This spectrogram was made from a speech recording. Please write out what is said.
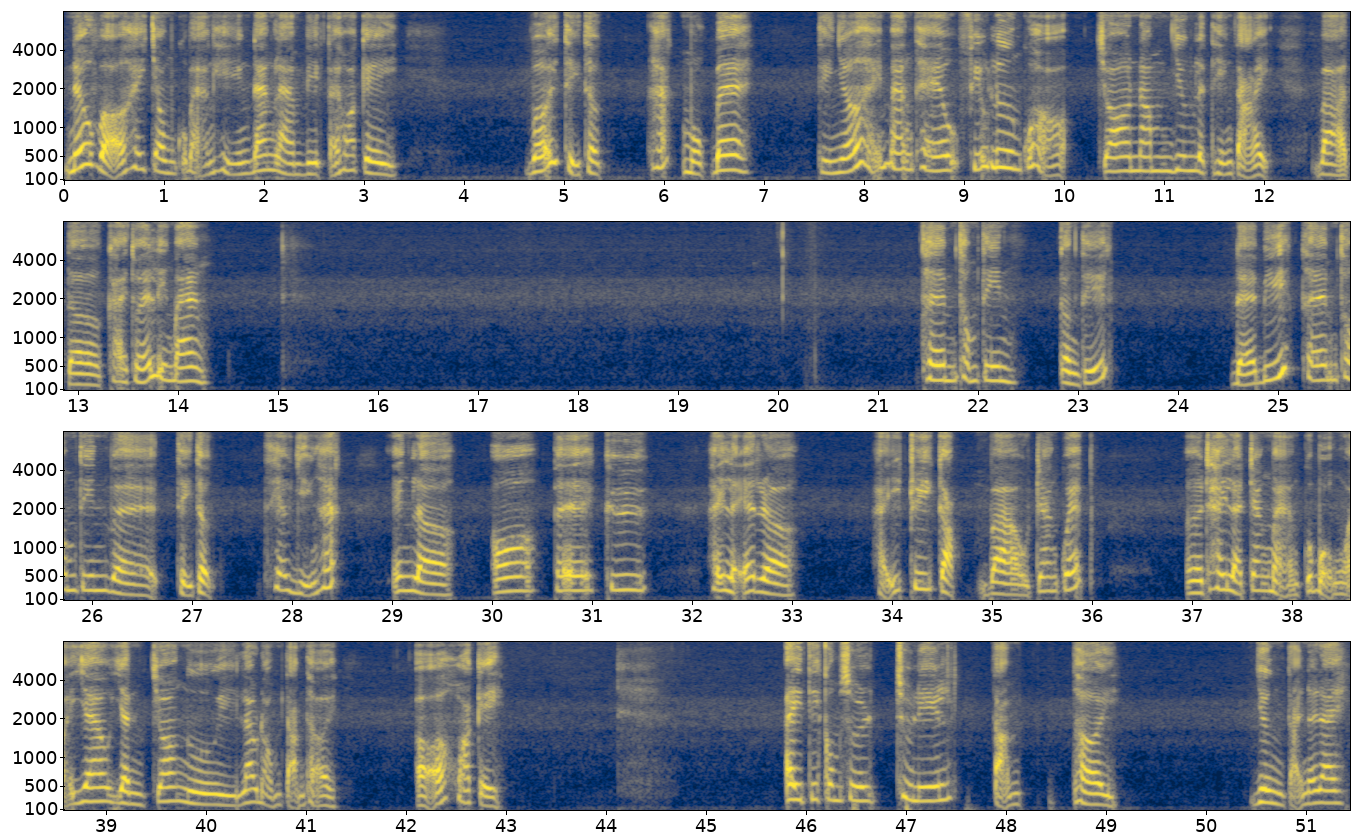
Nếu vợ hay chồng của bạn hiện đang làm việc tại Hoa Kỳ, với thị thực H1B thì nhớ hãy mang theo phiếu lương của họ cho năm dương lịch hiện tại và tờ khai thuế liên bang. Thêm thông tin cần thiết để biết thêm thông tin về thị thực theo diện H, L, O, P, Q hay là R, hãy truy cập vào trang web uh, hay là trang mạng của Bộ Ngoại giao dành cho người lao động tạm thời ở Hoa Kỳ. AT Consul tạm thời dừng tại nơi đây.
